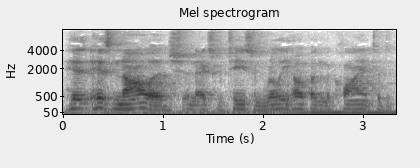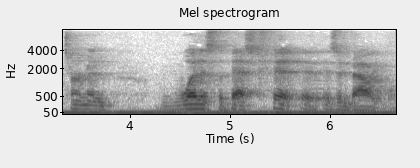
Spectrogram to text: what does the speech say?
his, his knowledge and expertise in really helping the client to determine what is the best fit is, is invaluable.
